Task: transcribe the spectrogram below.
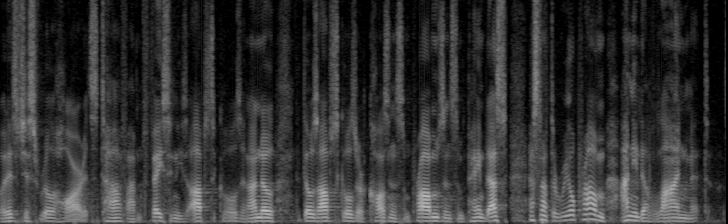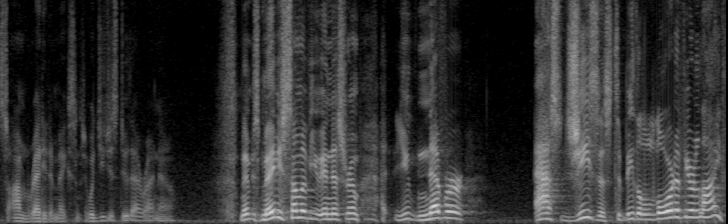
But it's just real hard. It's tough. I'm facing these obstacles, and I know that those obstacles are causing some problems and some pain, but that's, that's not the real problem. I need alignment, so I'm ready to make some. Would you just do that right now? Maybe, maybe some of you in this room, you've never asked Jesus to be the Lord of your life.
